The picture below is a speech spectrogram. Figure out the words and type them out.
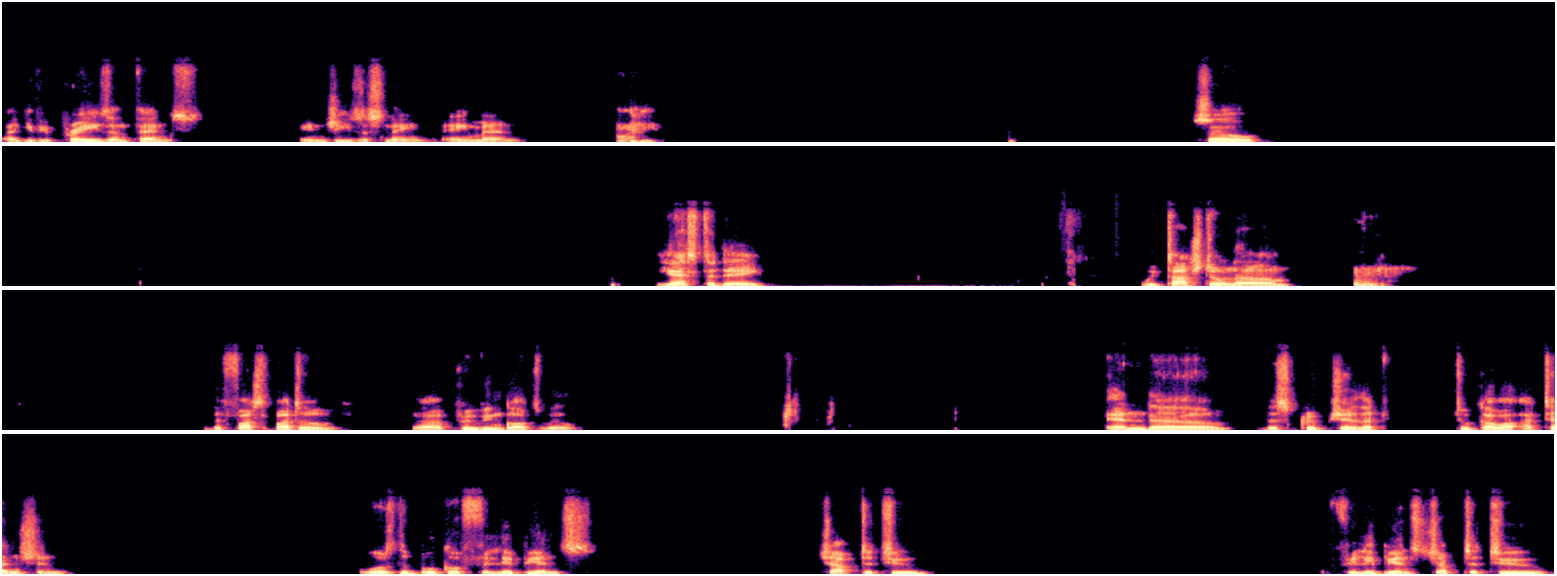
I give you praise and thanks in Jesus' name. Amen. so, yesterday, we touched on um, the first part of uh, proving God's will. And uh, the scripture that took our attention was the book of Philippians, chapter 2. Philippians chapter 2,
